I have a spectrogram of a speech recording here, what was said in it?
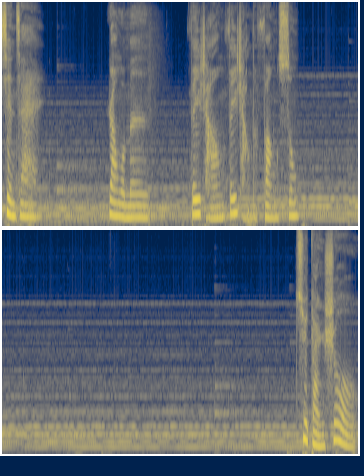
现在，让我们非常非常的放松，去感受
